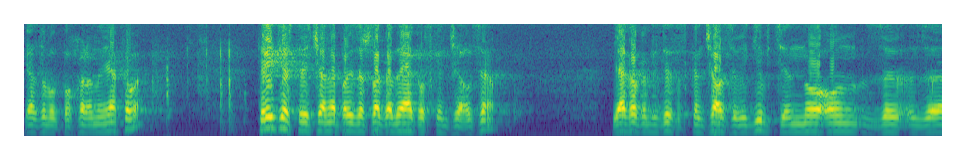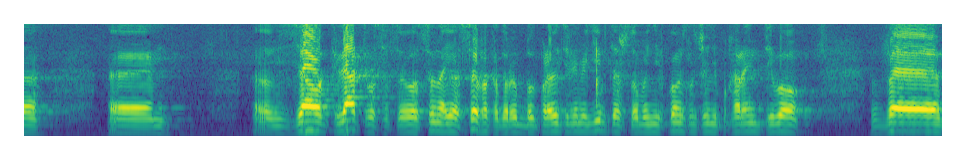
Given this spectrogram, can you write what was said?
Я забыл похороны Якова. Третья встреча, она произошла, когда Яков скончался. Яков, как известно, скончался в Египте, но он за, за, э, взял клятву со своего сына Иосифа, который был правителем Египта, чтобы ни в коем случае не похоронить его в,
